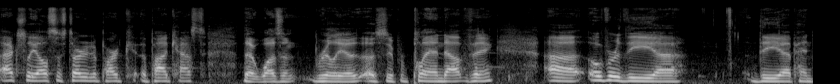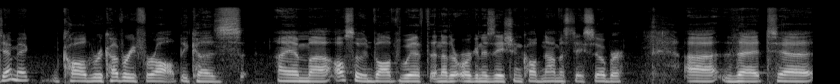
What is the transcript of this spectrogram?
actually also started a, pod- a podcast that wasn't really a, a super planned out thing uh, over the uh, the uh, pandemic called Recovery for All because I am uh, also involved with another organization called Namaste Sober uh, that uh,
